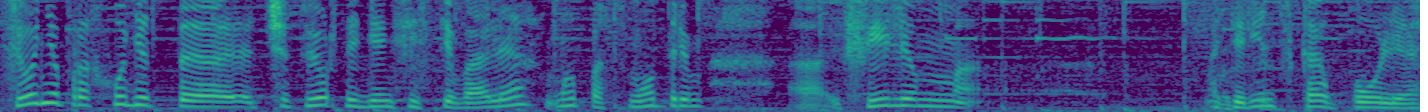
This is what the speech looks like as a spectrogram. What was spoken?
Сегодня проходит э, четвертый день фестиваля. Мы посмотрим фильм «Материнское поле».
